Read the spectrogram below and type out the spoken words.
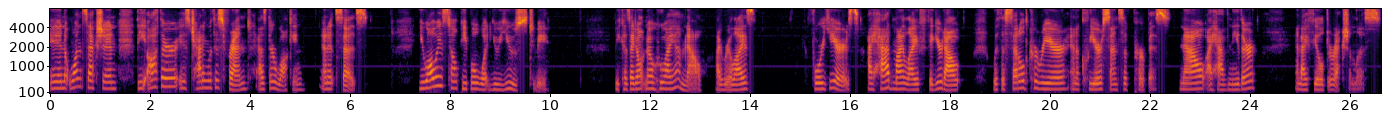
In one section, the author is chatting with his friend as they're walking, and it says, You always tell people what you used to be. Because I don't know who I am now, I realize. For years, I had my life figured out with a settled career and a clear sense of purpose. Now I have neither, and I feel directionless.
